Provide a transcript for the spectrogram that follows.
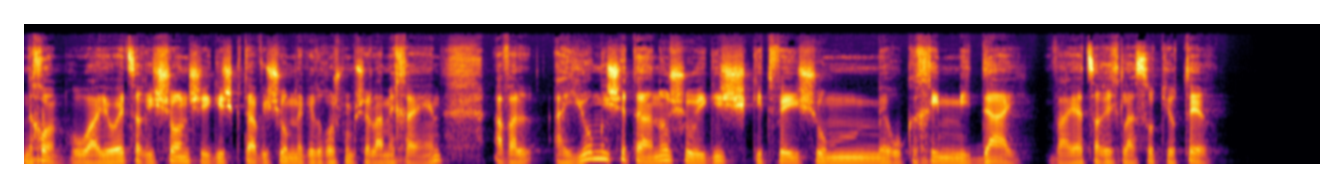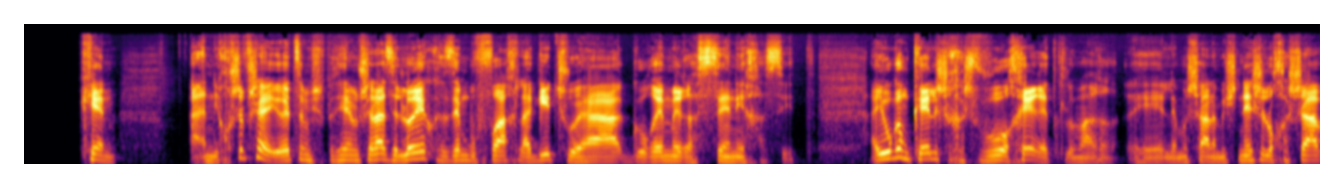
נכון, הוא היועץ הראשון שהגיש כתב אישום נגד ראש ממשלה מכהן, אבל היו מי שטענו שהוא הגיש כתבי אישום מרוככים מדי, והיה צריך לעשות יותר. כן, אני חושב שהיועץ המשפטי לממשלה זה לא יהיה כזה מופרך להגיד שהוא היה גורם מרסן יחסית. היו גם כאלה שחשבו אחרת, כלומר, אה, למשל המשנה שלו חשב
